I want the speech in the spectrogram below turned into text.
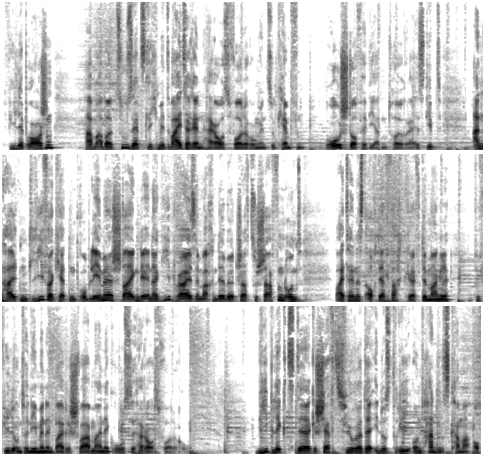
Viele Branchen haben aber zusätzlich mit weiteren Herausforderungen zu kämpfen. Rohstoffe werden teurer, es gibt anhaltend Lieferkettenprobleme, steigende Energiepreise machen der Wirtschaft zu schaffen und weiterhin ist auch der Fachkräftemangel für viele Unternehmen in Bayerisch-Schwaben eine große Herausforderung. Wie blickt der Geschäftsführer der Industrie- und Handelskammer auf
